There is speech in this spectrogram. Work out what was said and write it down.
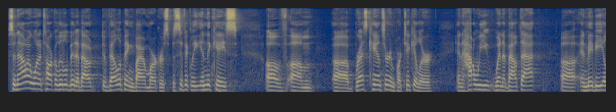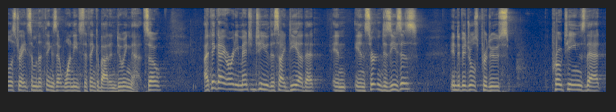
So now I want to talk a little bit about developing biomarkers, specifically in the case of um, uh, breast cancer in particular, and how we went about that, uh, and maybe illustrate some of the things that one needs to think about in doing that. So I think I already mentioned to you this idea that in, in certain diseases, individuals produce proteins that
